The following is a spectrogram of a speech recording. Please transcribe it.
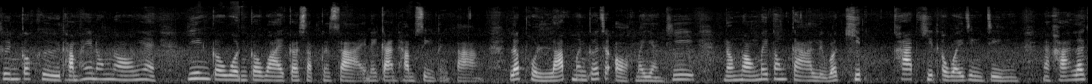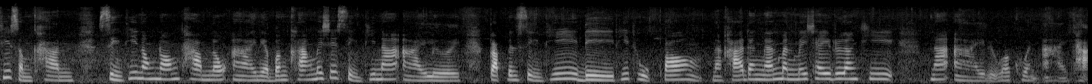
ขึ้นก็คือทำให้น้องๆเนี่ยยิ่งกระวนกระวายกระสับกระส่ายในการทำสิ่งต่างๆ แล้วผลลัพธ์มันก็จะออกมาอย่างที่น้องๆไม่ต้องการหรือว่าคิด คาดคิดเอาไว้จริง ๆนะคะ และที่สำคัญสิ่งที่น้องๆทำแล้วอายเนี่ยบางครั้งไม่ใช่สิ่งที่น่าอายเลย กลับเป็นสิ่งที่ดีที่ถูกต้องนะคะ ดังนั้นมันไม่ใช่เรื่องที่น่าอายหรือว่าควรอายค่ะ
